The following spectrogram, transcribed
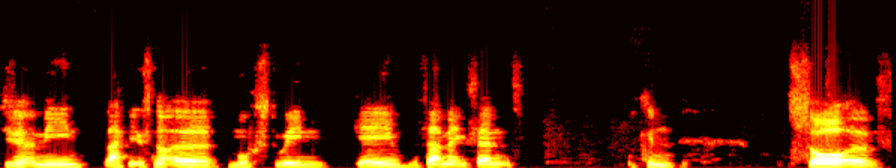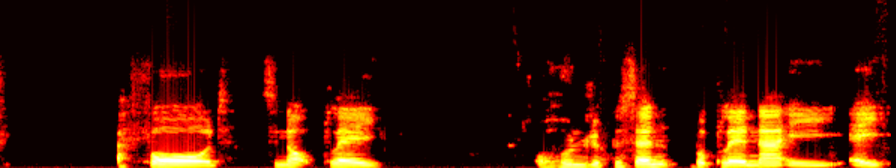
Do you know what I mean? Like it's not a must-win game. If that makes sense, you can sort of afford to not play hundred percent, but play ninety-eight. Do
